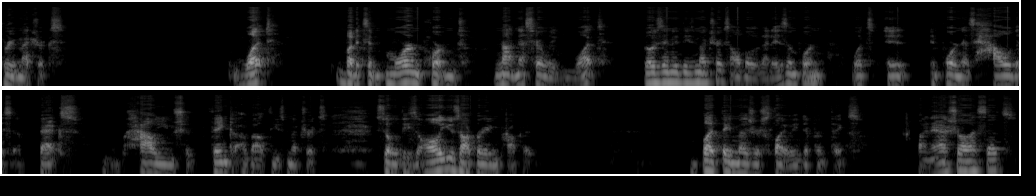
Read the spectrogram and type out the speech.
three metrics. What, but it's more important, not necessarily what goes into these metrics, although that is important. What's important is how this affects how you should think about these metrics. So these all use operating profit, but they measure slightly different things. Financial assets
